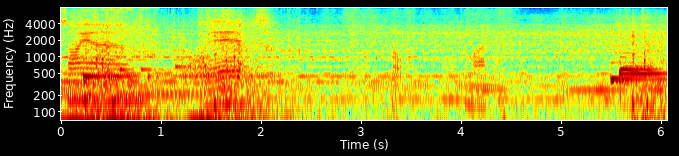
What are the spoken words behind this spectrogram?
Cyan. Red. Oh, come on.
